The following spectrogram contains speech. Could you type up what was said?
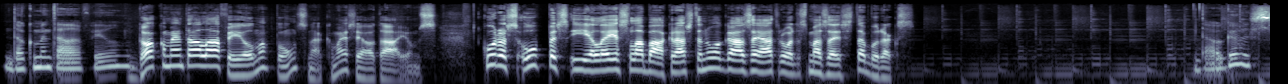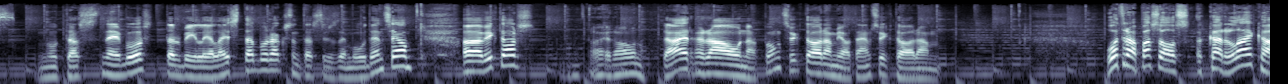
Dokumentālā filma. Dokumentālā filma. Punkts. Nākamais jautājums. Kuras upes ielas labā krasta nogāzē atrodas mazais staburaks? Daugavas. Nu, tas nebūs. Tur bija lielais staburaks, un tas ir zem ūdens jau. Uh, Viktors, Tā ir rauna. tā ir rauna. Punkts Viktoram. Jautājums Viktoram. Otrā pasaules kara laikā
